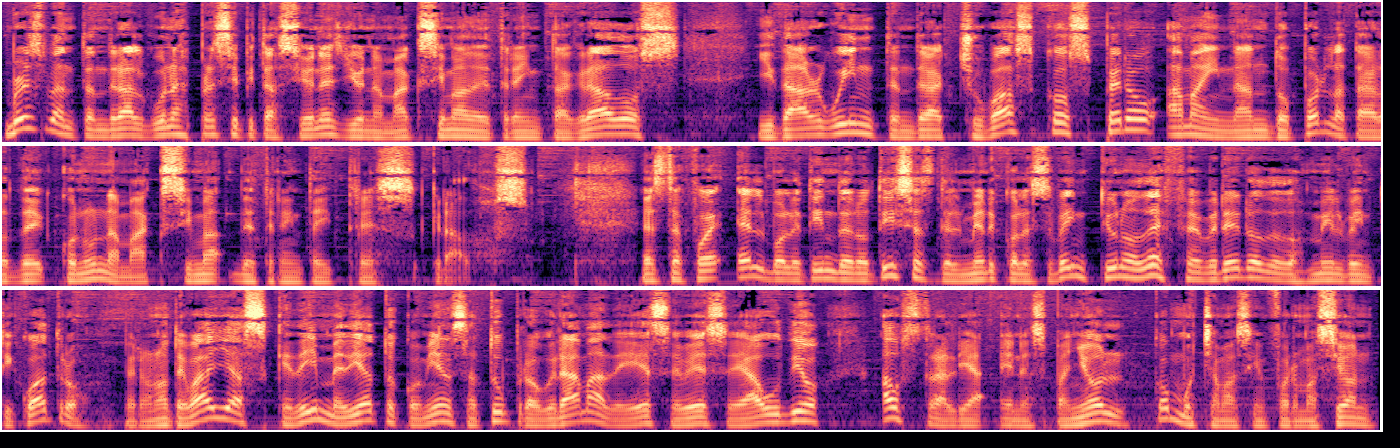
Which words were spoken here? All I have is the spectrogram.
Brisbane tendrá algunas precipitaciones y una máxima de 30 grados. Y Darwin tendrá chubascos, pero amainando por la tarde con una máxima de 33 grados. Este fue el boletín de noticias del miércoles 21 de febrero de 2024. Pero no te vayas, que de inmediato comienza tu programa de SBS Audio Australia en español con mucha más información.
